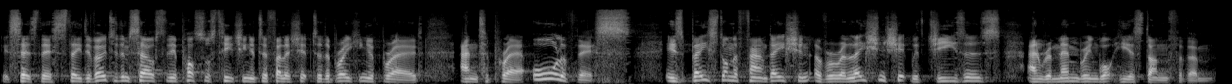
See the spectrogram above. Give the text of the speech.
it says this they devoted themselves to the apostles' teaching and to fellowship, to the breaking of bread and to prayer. All of this is based on the foundation of a relationship with Jesus and remembering what he has done for them.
